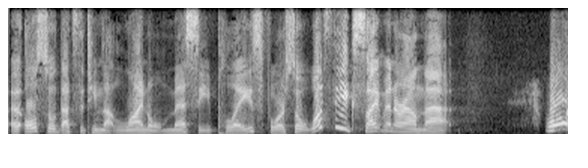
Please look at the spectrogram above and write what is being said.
Uh, also, that's the team that Lionel Messi plays for. So, what's the excitement around that? Well,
